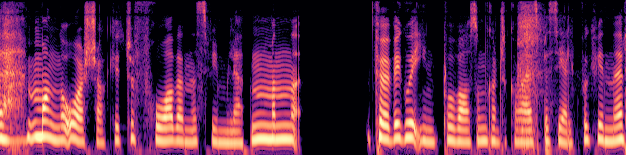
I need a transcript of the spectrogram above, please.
eh, mange årsaker til å få denne svimmelheten, men før vi går inn på hva som kanskje kan være spesielt for kvinner,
